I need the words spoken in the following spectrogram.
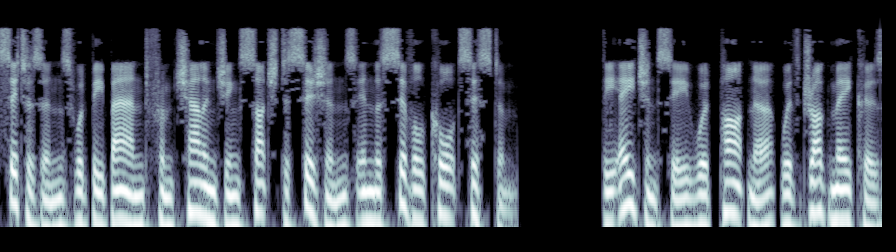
Citizens would be banned from challenging such decisions in the civil court system. The agency would partner with drug makers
